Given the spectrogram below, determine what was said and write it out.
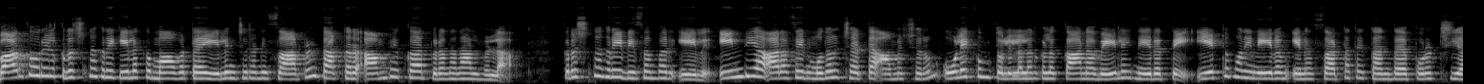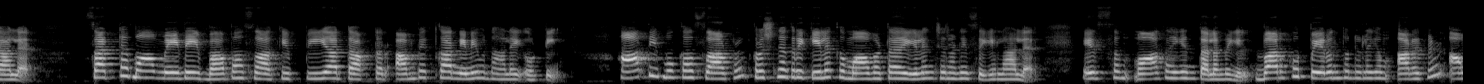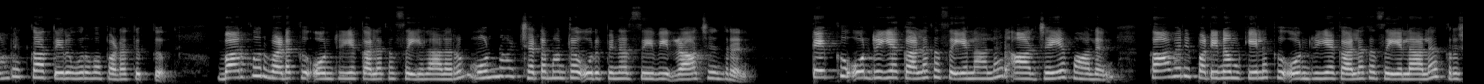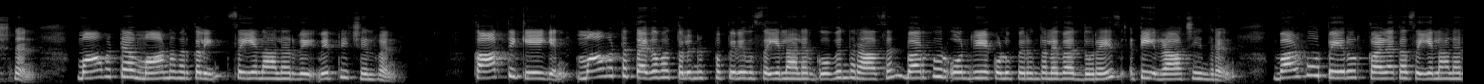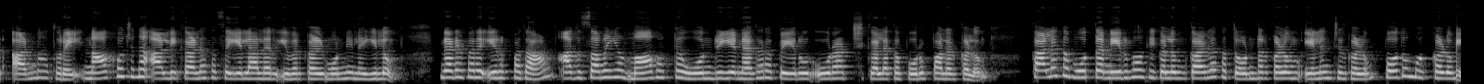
பார்கூரில் கிருஷ்ணகிரி கிழக்கு மாவட்ட இளைஞரணி சார்பில் டாக்டர் அம்பேத்கர் பிறந்தநாள் விழா. கிருஷ்ணகிரி டிசம்பர் ஏழு. இந்திய அரசின் முதல் சட்ட அமைச்சரும் உழைக்கும் தொழிலாளர்களுக்கான வேலை நேரத்தை எட்டு மணி நேரம் என சட்டத்தை தந்த புரட்சியாளர் சட்டமா மேதை Baba Sahib B R doctor Ambedkar நினைவு நாளை ஒட்டி அதிமுக சார்பில் கிருஷ்ணகிரி கிழக்கு மாவட்ட இளைஞரணி செயலாளர் எஸ் எம் மாதையன் தலைமையில் பர்கூர் பேருந்து நிலையம் அருகில் அம்பேத்கர் திருவுருவ படத்திற்கு பர்கூர் வடக்கு ஒன்றிய கழக செயலாளரும் முன்னாள் சட்டமன்ற உறுப்பினர் சி வி ராஜேந்திரன் தெற்கு ஒன்றிய கழக செயலாளர் ஆர். ஜெயபாலன் காவிரிப்பட்டினம் கிழக்கு ஒன்றிய கழக செயலாளர் கிருஷ்ணன் மாவட்ட மாணவர்களின் செயலாளர் வெ வெற்றி செல்வன் கார்த்திகேயன் மாவட்ட தகவல் தொழில்நுட்ப பிரிவு செயலாளர் கோவிந்தராசன் பர்கூர் ஒன்றிய குழு பெருந்தலைவர் துரேஷ் டி. ராஜேந்திரன். பர்கூர் பேரூர் கழக செயலாளர் அண்ணாதுரை நாகோஜன அள்ளி கழக செயலாளர் இவர்கள் முன்னிலையிலும் நடைபெற இருப்பதால் அது சமயம் மாவட்ட ஒன்றிய நகர பேரூர் ஊராட்சி கழக பொறுப்பாளர்களும் கழக மூத்த நிர்வாகிகளும் கழக தொண்டர்களும் இளைஞர்களும் பொதுமக்களும்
